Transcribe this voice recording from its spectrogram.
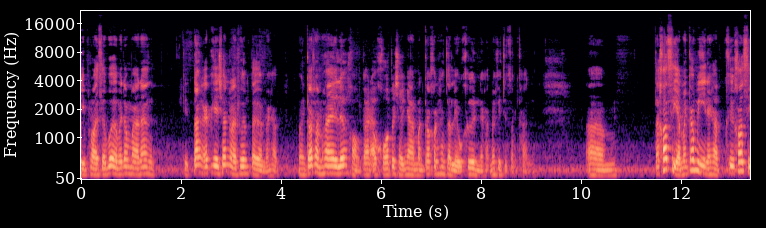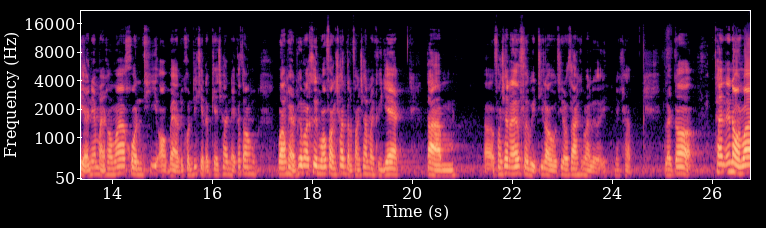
deploy เซิร์ฟเวอร์ ไม่ต้องมานั่งติดตั้งแอปพลิเคชันอะไรเพิ่มเติมนะครับ มันก็ทำให้เรื่องของการเอาโค้ดไปใช้งานมันก็ค่อนข้างจะเร็วขึ้นนะครับนั่นคือจุดสำคัญแต่ข้อเสียมันก็มีนะครับ คือข้อเสียเนี่ยหมายความว่าคนที่ออกแบบหรือคนที่เขียนแอปพลิเคชันเนี่ยก็ต้องวางแผนเพิ่มมากขึ้นเพราะฟังก์ชันแต่ละฟังก์ชันมันคือแยกตามฟังก์ชัน as a service ที่เราที่เราสร้างขึ้นมาเลยนะครับ แล้วก็ท่านแน่นอนว่า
